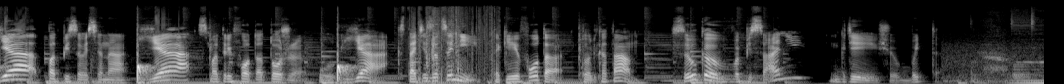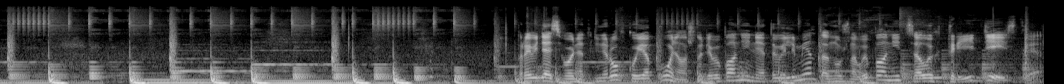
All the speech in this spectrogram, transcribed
я, подписывайся на я, смотри фото тоже у я. Кстати, зацени, такие фото только там. Ссылка в описании. Где еще быть-то? Проведя сегодня тренировку, я понял, что для выполнения этого элемента нужно выполнить целых три действия.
